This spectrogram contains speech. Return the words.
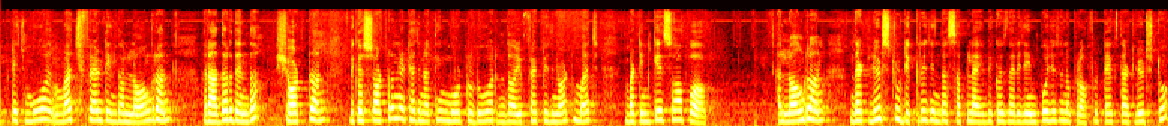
it is more much felt in the long run rather than the short run because short run it has nothing more to do or the effect is not much, but in case of uh, a long run that leads to decrease in the supply because there is imposition of profit tax that leads to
